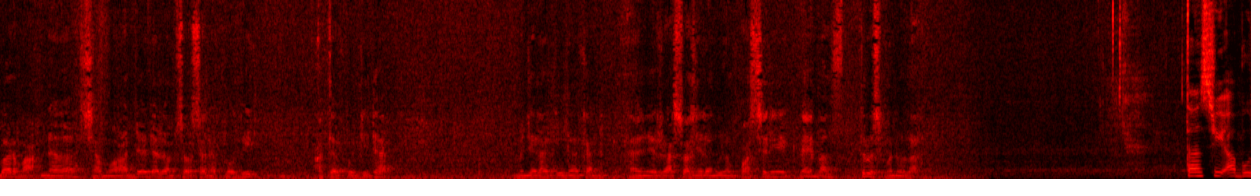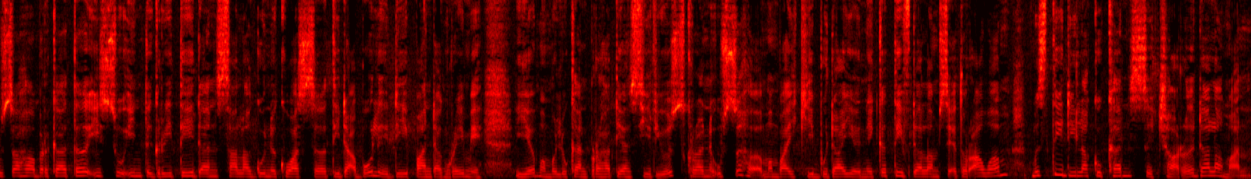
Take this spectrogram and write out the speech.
bermakna sama ada dalam suasana COVID ataupun tidak menyalahgunakan eh, rasuah menyalahgunakan puasa ini memang terus menular. Tan Sri Abu Zahar berkata isu integriti dan salah guna kuasa tidak boleh dipandang remeh. Ia memerlukan perhatian serius kerana usaha membaiki budaya negatif dalam sektor awam mesti dilakukan secara dalaman.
